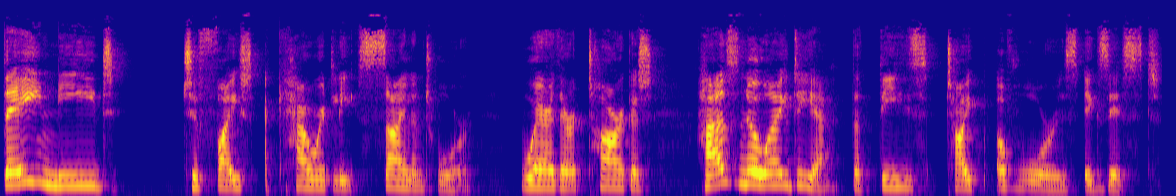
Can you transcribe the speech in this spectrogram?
they need to fight a cowardly silent war where their target has no idea that these type of wars exist.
